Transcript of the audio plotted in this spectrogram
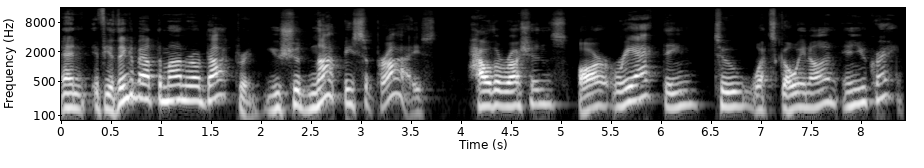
And if you think about the Monroe Doctrine, you should not be surprised how the Russians are reacting to what's going on in Ukraine.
